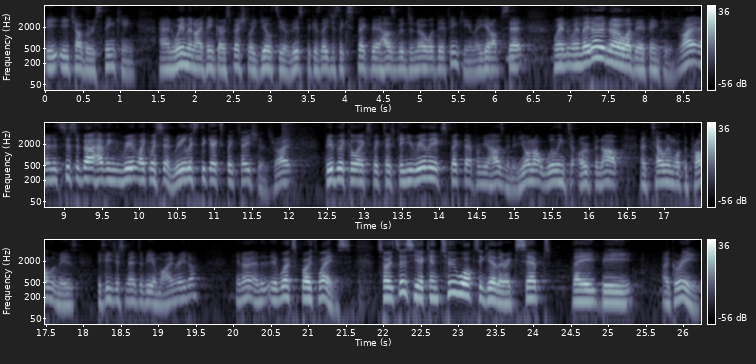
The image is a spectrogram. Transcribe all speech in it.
each other is thinking. And women, I think, are especially guilty of this because they just expect their husband to know what they're thinking and they get upset when, when they don't know what they're thinking, right? And it's just about having, real, like I said, realistic expectations, right? Biblical expectation. Can you really expect that from your husband? If you're not willing to open up and tell him what the problem is, is he just meant to be a mind reader? You know, and it, it works both ways. So it says here, can two walk together except they be agreed?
